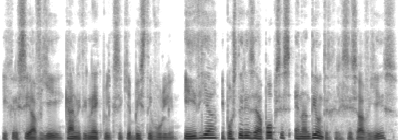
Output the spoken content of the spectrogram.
η Χρυσή Αυγή κάνει την έκπληξη και μπει στη Βουλή. Η ίδια υποστήριζε απόψεις εναντίον της χρυσής Αυγής,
